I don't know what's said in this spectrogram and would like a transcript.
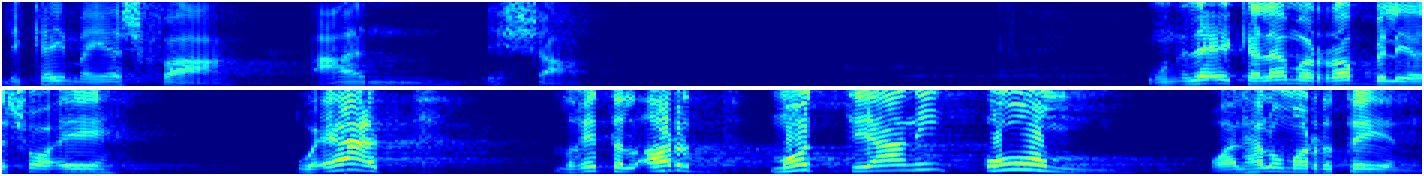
لكي ما يشفع عن الشعب. ونلاقي كلام الرب ليشوع إيه؟ وقعت لغاية الأرض مت يعني قوم. وقالها له مرتين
